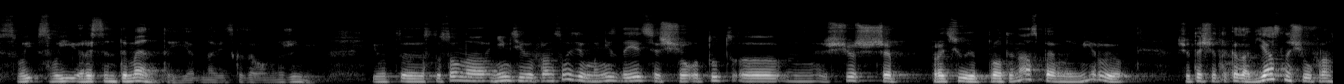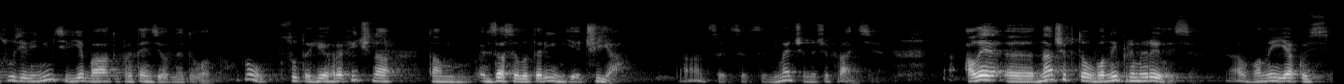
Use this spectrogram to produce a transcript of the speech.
свої, свої ресентименти, я б навіть сказав у множині. І от е, стосовно німців і французів, мені здається, що отут е, що ще працює проти нас певною мірою, що те, що ти казав, ясно, що у французів і німців є багато претензій одне до одного. Ну, суто географічно, там Ельзас і Лотарін є чия. Та? Це, це, це Німеччина чи Франція. Але е, начебто вони примирилися. Та? Вони якось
